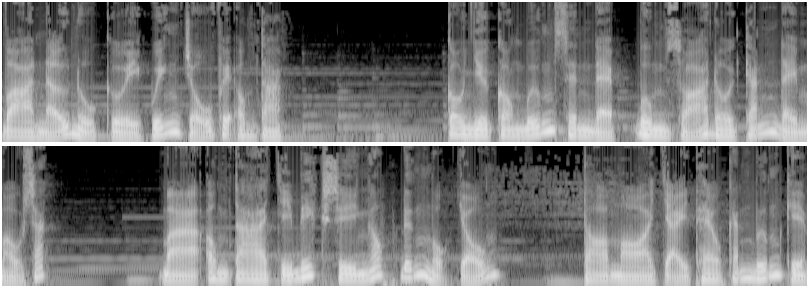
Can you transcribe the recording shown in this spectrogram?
Và nở nụ cười quyến rũ với ông ta. Cô như con bướm xinh đẹp bung xõa đôi cánh đầy màu sắc, Mà ông ta chỉ biết si ngốc đứng một chỗ, Tò mò chạy theo cánh bướm kia.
